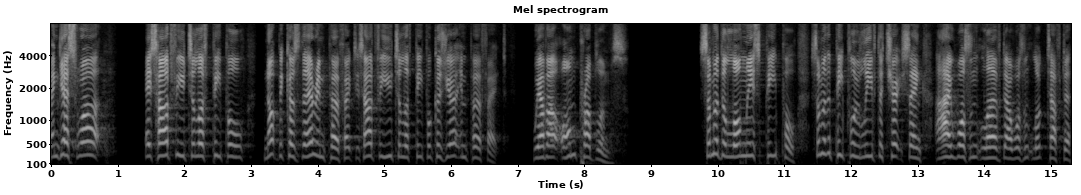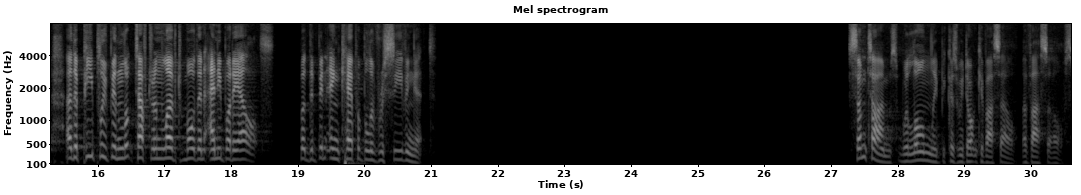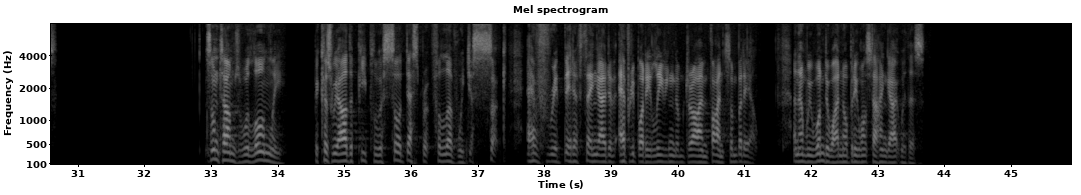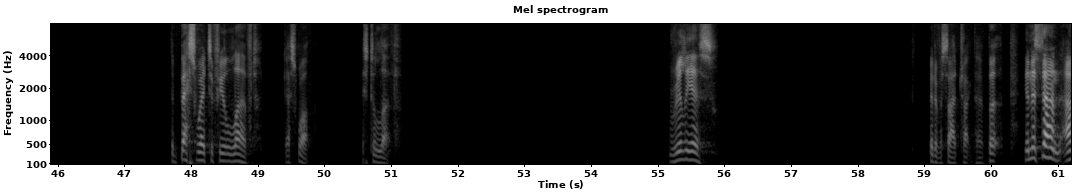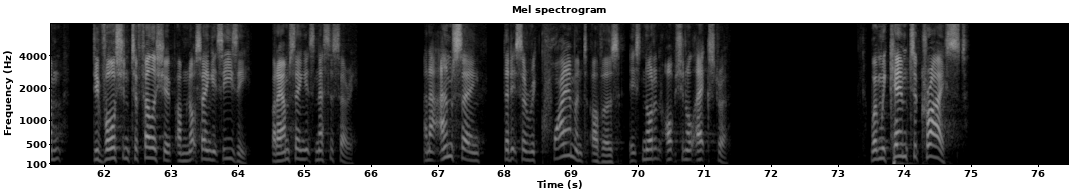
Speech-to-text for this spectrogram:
And guess what? It's hard for you to love people not because they're imperfect, it's hard for you to love people because you're imperfect. We have our own problems. Some of the loneliest people, some of the people who leave the church saying, I wasn't loved, I wasn't looked after, are the people who've been looked after and loved more than anybody else, but they've been incapable of receiving it. Sometimes we're lonely because we don't give ourselves of ourselves. Sometimes we're lonely because we are the people who are so desperate for love, we just suck every bit of thing out of everybody, leaving them dry and find somebody else. And then we wonder why nobody wants to hang out with us. The best way to feel loved guess what? Is to love. really is. Bit of a sidetrack there. But you understand, um, devotion to fellowship, I'm not saying it's easy, but I am saying it's necessary. And I am saying that it's a requirement of us, it's not an optional extra. When we came to Christ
